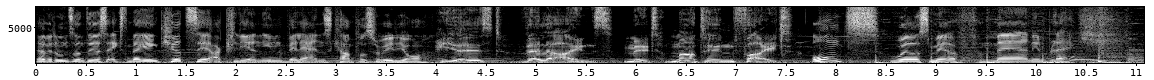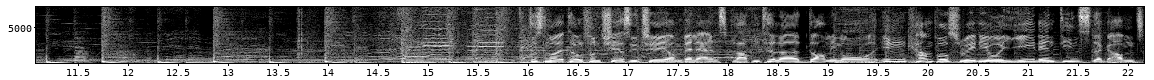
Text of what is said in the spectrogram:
ja, wird uns Andreas Exenberger in Kürze erklären in Welle 1 Campus Radio. Hier ist Welle 1 mit Martin Veit. Und Will Smith, Man in Black. Das neue Teil von Jazzy J am Welle 1 Plattenteller Domino in Campus Radio jeden Dienstagabend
